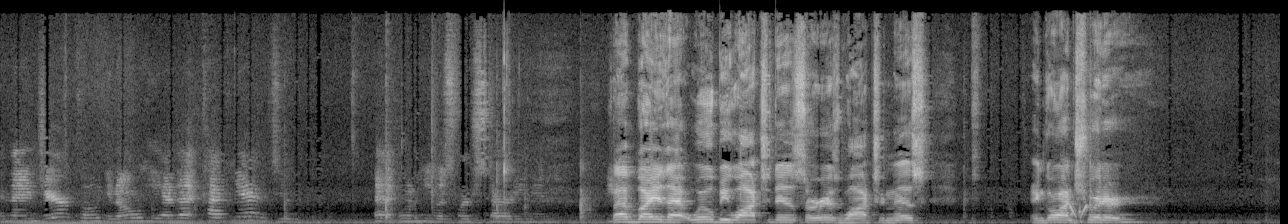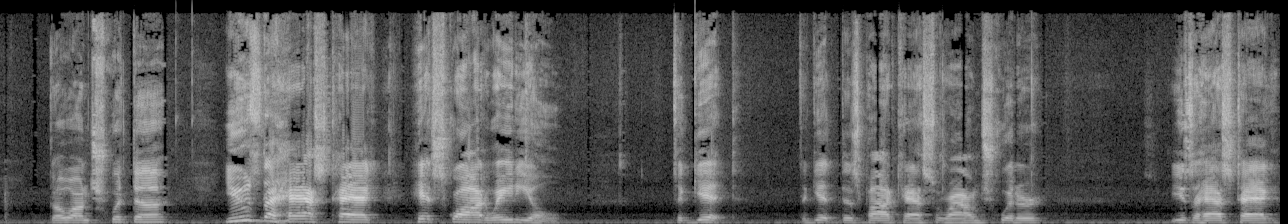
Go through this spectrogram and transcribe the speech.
And then Jericho, you know, he had that cocky attitude. like when he was first starting. And, you know, everybody that will be watching this or is watching this, and go on Twitter. Go on Twitter. Use the hashtag Hit Squad Radio to get to get this podcast around Twitter. Use the hashtag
